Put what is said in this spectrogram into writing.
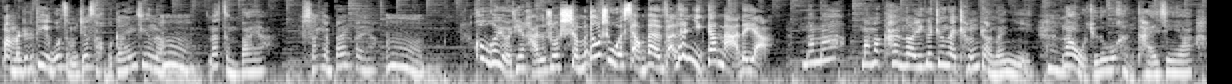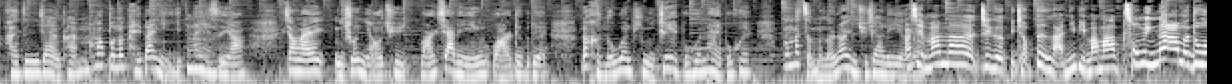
妈妈，这个地我怎么就扫不干净呢？嗯，那怎么办呀？想想办法呀。嗯，会不会有一天孩子说什么都是我想办法？那你干嘛的呀？妈妈，妈妈看到一个正在成长的你，嗯那我觉得我很开心呀。孩子，你想想看，妈妈不能陪伴你一辈子呀。嗯将来你说你要去玩夏令营玩，对不对？那很多问题你这也不会，那也不会，妈妈怎么能让你去夏令营？而且妈妈这个比较笨啦，你比妈妈聪明那么多，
